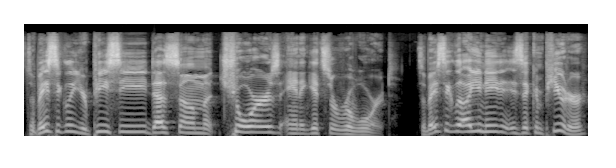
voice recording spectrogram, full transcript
So basically, your PC does some chores and it gets a reward. So basically, all you need is a computer.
